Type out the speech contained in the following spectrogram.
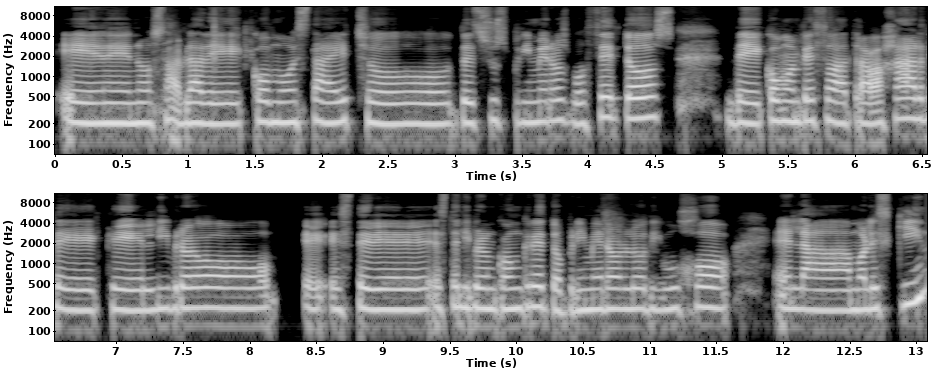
eh, nos habla de cómo está hecho, de sus primeros bocetos, de cómo empezó a trabajar, de que el libro, eh, este, este libro en concreto, primero lo dibujó en la Moleskine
